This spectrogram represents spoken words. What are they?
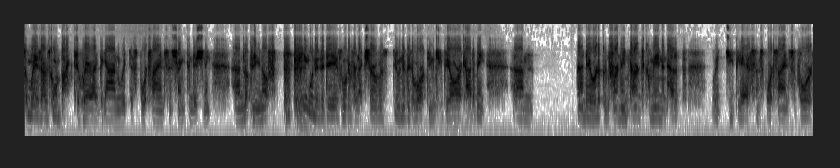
some ways, I was going back to where I began with the sports science and strength conditioning. And luckily enough, one of the days, one of our lecturers was doing a bit of work in QPR Academy, um, and they were looking for an intern to come in and help with GPS and sports science support.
